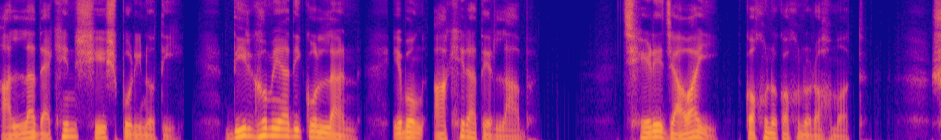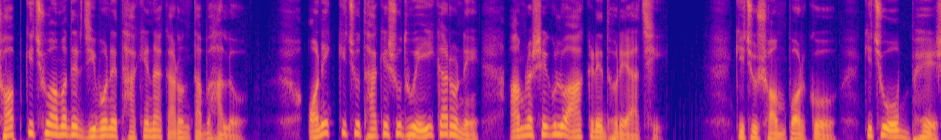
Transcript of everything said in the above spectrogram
আল্লাহ দেখেন শেষ পরিণতি, দীর্ঘমেয়াদী কল্যাণ এবং আখেরাতের লাভ। ছেড়ে যাওয়াই কখনো কখনো রহমত। সব কিছু আমাদের জীবনে থাকে না কারণ তা ভালো। অনেক কিছু থাকে শুধু এই কারণে আমরা সেগুলো আঁকড়ে ধরে আছি। কিছু সম্পর্ক, কিছু অভ্যেস,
